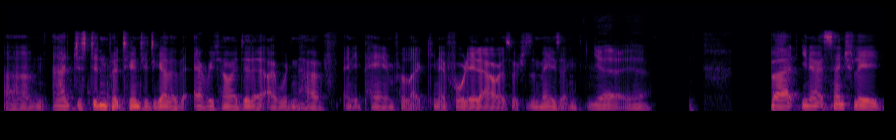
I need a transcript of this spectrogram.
Um, and I just didn't put two and two together that every time I did it, I wouldn't have any pain for like, you know, 48 hours, which is amazing Yeah, yeah, but you know essentially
